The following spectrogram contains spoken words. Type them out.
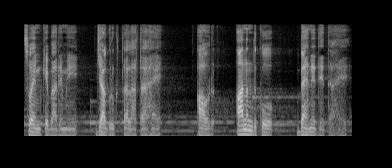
स्वयं के बारे में जागरूकता लाता है और आनंद को बहने देता है।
